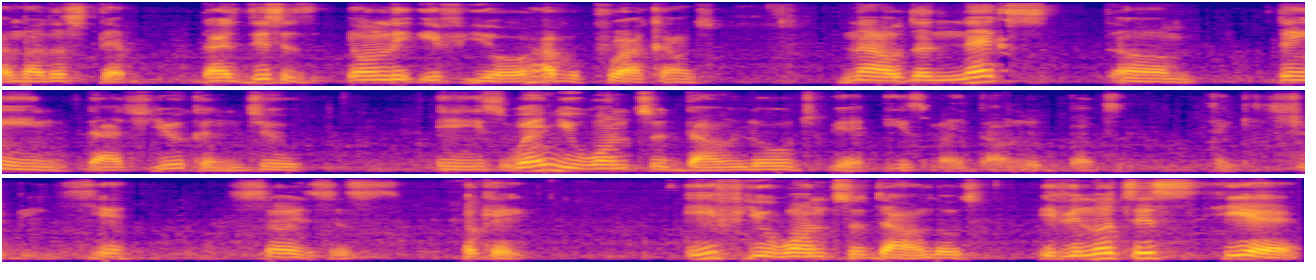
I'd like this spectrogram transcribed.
another step. That this is only if you have a pro account. Now the next um, thing that you can do is when you want to download where is my download button? I think it should be here. So it's just okay if you want to download if you notice here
